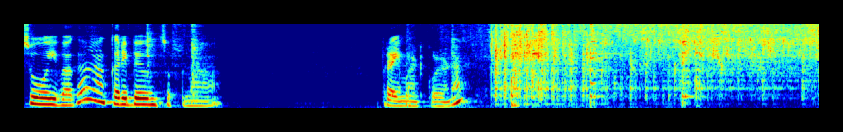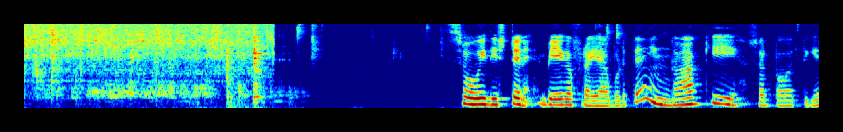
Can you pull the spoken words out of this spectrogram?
ಸೊ ಇವಾಗ ಕರಿಬೇವಿನ ಸೊಪ್ಪನ್ನ ಫ್ರೈ ಮಾಡ್ಕೊಳ್ಳೋಣ. ಸೊ ಇದಿಷ್ಟೇ ಬೇಗ ಫ್ರೈ ಆಗಿಬಿಡುತ್ತೆ. ಹಿಂಗೆ ಹಾಕಿ ಸ್ವಲ್ಪ ಹೊತ್ತಿಗೆ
